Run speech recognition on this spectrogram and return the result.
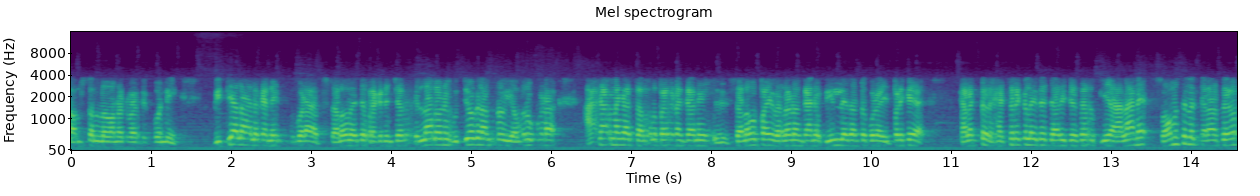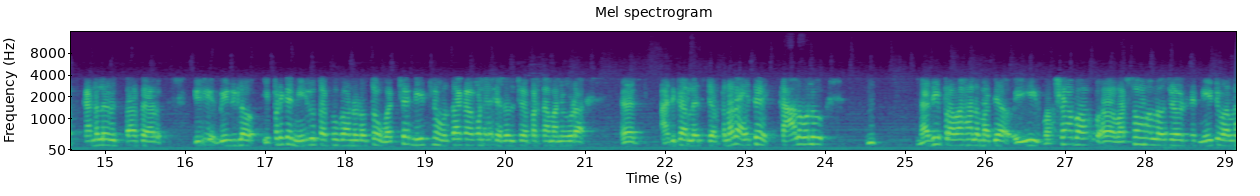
సంస్థల్లో ఉన్నటువంటి కొన్ని విద్యాలయాలకన్నిటి కూడా సెలవులు అయితే ప్రకటించారు. జిల్లాలోని ఉద్యోగులందరూ ఎవరు కూడా అకారణంగా సెలవులు పెట్టడం కానీ సెలవుపై వెళ్ళడం కానీ వీలు లేదంటూ కూడా ఇప్పటికే కలెక్టర్ హెచ్చరికలు అయితే జారీ చేశారు. అలానే సోమశిల జలాశయం కండలేరు జలాశయాలు వీటిలో ఇప్పటికే నీరు తక్కువగా ఉండడంతో వచ్చే నీటిని వృధా కాకుండా చర్యలు చేపడతామని కూడా అధికారులు అయితే చెప్తున్నారు. అయితే కాలువలు నదీ ప్రవాహాల మధ్య ఈ వర్షాభా వర్షం వల్ల వచ్చినటువంటి నీటి వల్ల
